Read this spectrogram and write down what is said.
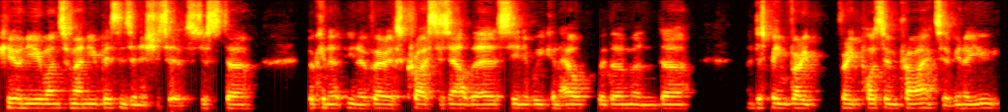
pure new ones from our new business initiatives. Just uh, looking at you know various crises out there, seeing if we can help with them, and uh, just being very very positive and proactive. You know, you,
